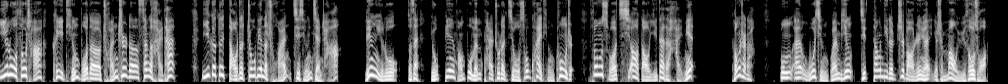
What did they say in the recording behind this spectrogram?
一路搜查可以停泊的船只的三个海滩，一个对岛的周边的船进行检查，另一路。则在由边防部门派出的九艘快艇控制封锁奇奥岛一带的海面，同时呢，公安、武警官兵及当地的治保人员也是冒雨搜索，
